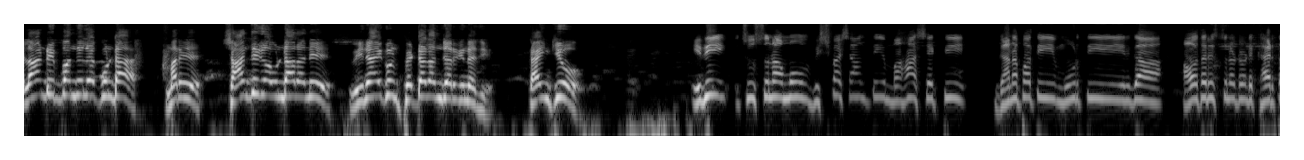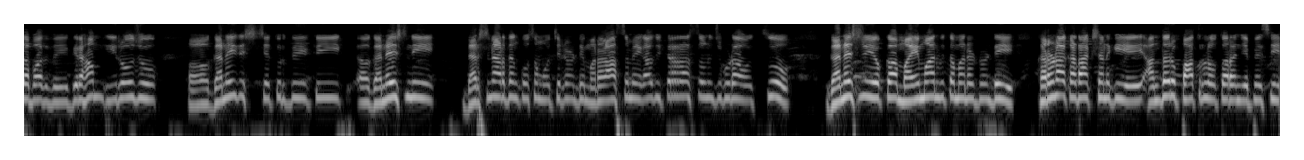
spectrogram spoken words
ఎలాంటి ఇబ్బంది లేకుండా మరి శాంతిగా ఉండాలని వినాయకుని పెట్టడం జరిగినది. Thank you. ఇది చూస్తున్నాము విశ్వశాంతి మహాశక్తి గణపతి మూర్తిగా అవతరిస్తున్నటువంటి ఖైరతాబాద్ విగ్రహం ఈ రోజు గణేష్ చతుర్థికి గణేష్ని గణేష్ని దర్శనార్థం కోసం వచ్చేటువంటి మన రాష్ట్రమే కాదు ఇతర రాష్ట్రాల నుంచి కూడా వస్తూ గణేష్ యొక్క మహిమాన్వితమైనటువంటి కరుణా కటాక్షానికి అందరూ పాత్రలు అవుతారని చెప్పేసి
